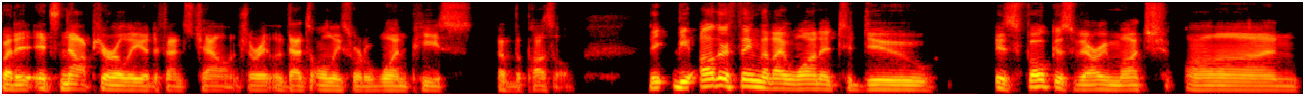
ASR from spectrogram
But it, it's not purely a defense challenge, right? That's only sort of one piece of the puzzle. The the other thing that I wanted to do is focus very much on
